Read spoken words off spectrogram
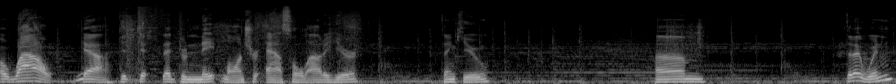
Oh, wow. Yeah, get, get that grenade launcher asshole out of here. Thank you. Um, did I win?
